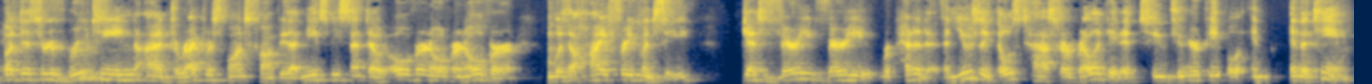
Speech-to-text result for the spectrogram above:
But this sort of routine uh, direct response copy that needs to be sent out over and over and over with a high frequency gets very, very repetitive. And usually those tasks are relegated to junior people in, in the team.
